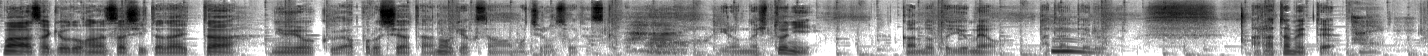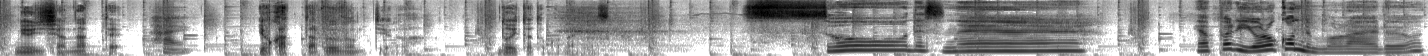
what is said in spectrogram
まあ先ほどお話しさせていただいたニューヨークアポロシアターのお客さんはもちろんそうですけども、、はい。ろんな人に感動と夢を与えてる、改めてはい。ミュージシャンになってはい。良かった部分っていうのはどういったところになりますか？そうですね。やっぱり喜んでもらえる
